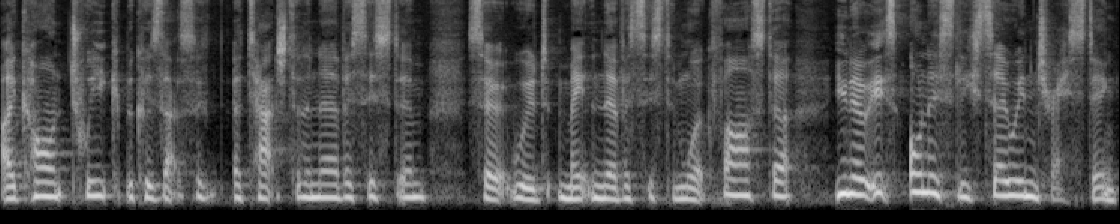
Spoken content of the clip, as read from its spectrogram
I can't tweak because that's a- attached to the nervous system. So it would make the nervous system work faster. You know, it's honestly so interesting.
